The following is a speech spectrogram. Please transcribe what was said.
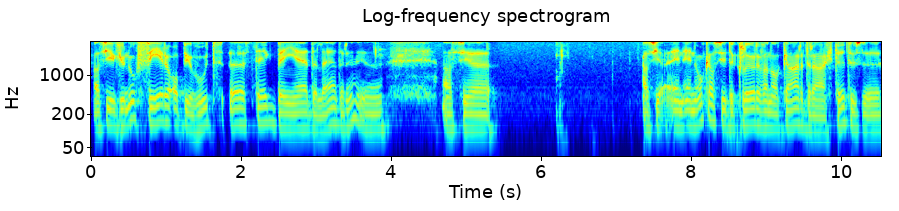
Als je genoeg veren op je hoed uh, steekt, ben jij de leider. Hè? Als je als je, en, en ook als je de kleuren van elkaar draagt. Hè. Dus uh,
